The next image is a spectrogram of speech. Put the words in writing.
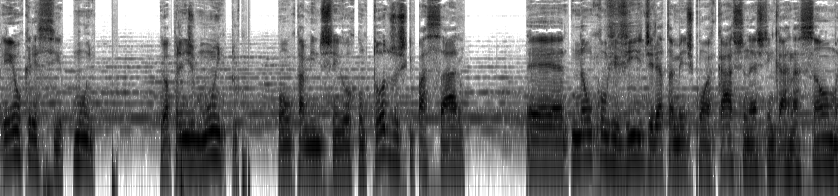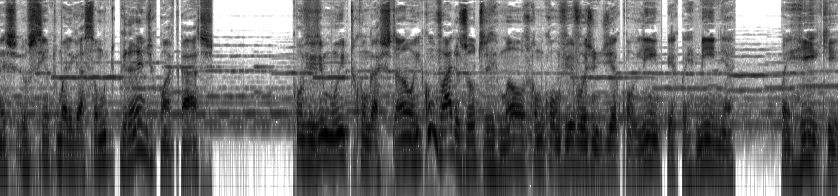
Eu cresci muito. Eu aprendi muito com o caminho do Senhor, com todos os que passaram. É, não convivi diretamente com a Cássio nesta encarnação, mas eu sinto uma ligação muito grande com a Cássio. Convivi muito com Gastão e com vários outros irmãos, como convivo hoje em dia com a Olímpia, com a Hermínia, com o Henrique,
